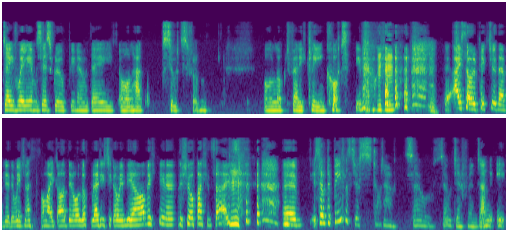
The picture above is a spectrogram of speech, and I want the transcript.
Dave Williams, his group, you know, they all had suits from, all looked very clean cut, you know. Mhm. I saw a picture of them the other week and I thought, oh my God, they all look ready to go in the army, you know, the short back and sides. um, so the Beatles just stood out so, so different. And y-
